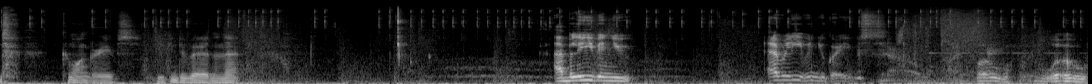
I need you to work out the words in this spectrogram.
Come on, Graves. You can do better than that. I believe in you. I believe in you, Graves. Whoa, whoa.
